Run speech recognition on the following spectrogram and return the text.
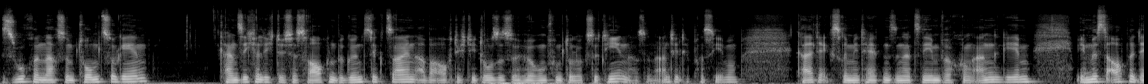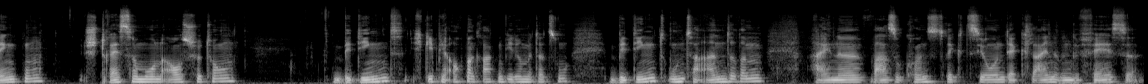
Suche nach Symptomen zu gehen. Kann sicherlich durch das Rauchen begünstigt sein, aber auch durch die Dosiserhöhung vom Duloxetin, also ein Antidepressivum. Kalte Extremitäten sind als Nebenwirkung angegeben. Ihr müsst auch bedenken, Stresshormonausschüttung bedingt, ich gebe ja auch mal gerade ein Video mit dazu, bedingt unter anderem eine Vasokonstriktion der kleineren Gefäße,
